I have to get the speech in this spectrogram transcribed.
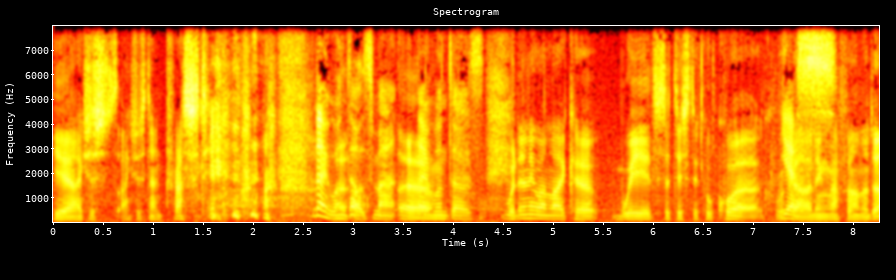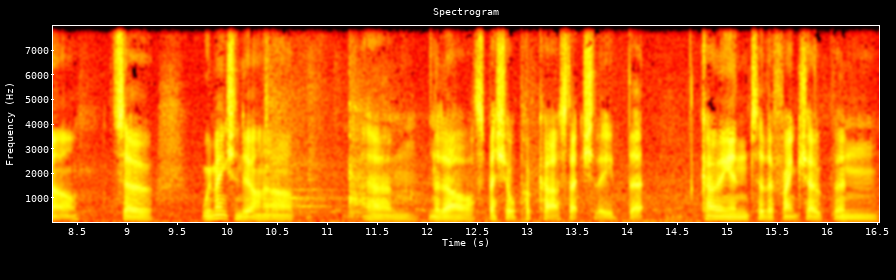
Yeah, I just I just don't trust him. no one does, Matt. Um, no one does. Would anyone like a weird statistical quirk regarding yes. Rafael Nadal? So we mentioned it on our um, Nadal special podcast actually that going into the French Open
